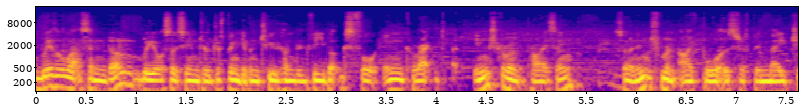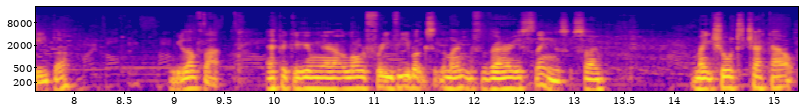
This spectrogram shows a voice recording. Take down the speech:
with all that said and done, we also seem to have just been given 200 V-Bucks for incorrect instrument pricing, so an instrument I've bought has just been made cheaper. We love that. Epic are giving out a lot of free V-Bucks at the moment for various things, so make sure to check out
